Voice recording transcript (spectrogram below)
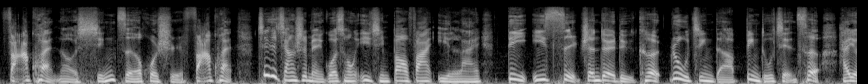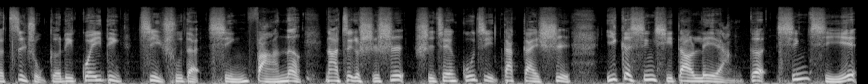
罚款哦，刑责或是罚款。这个将是美国从疫情爆发以来。第一次针对旅客入境的病毒检测，还有自主隔离规定寄出的刑罚呢。那这个实施时间估计大概是一个星期到两个星期。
